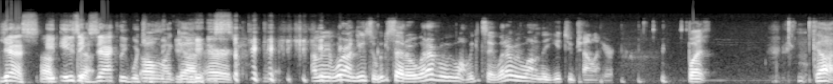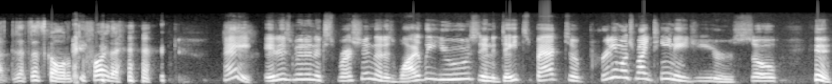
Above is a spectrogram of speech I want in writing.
Yes, Oh, it is God. exactly what you Oh my God, Eric. I mean, we're on YouTube. We can say whatever we want. We can say whatever we want on the YouTube channel here. But, God, that, that's going a little too far there. Hey, it has been an expression that is widely used and it dates back to pretty much my teenage years. So, if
